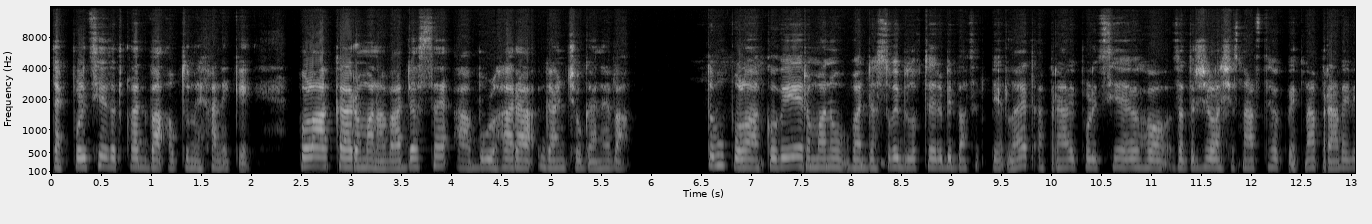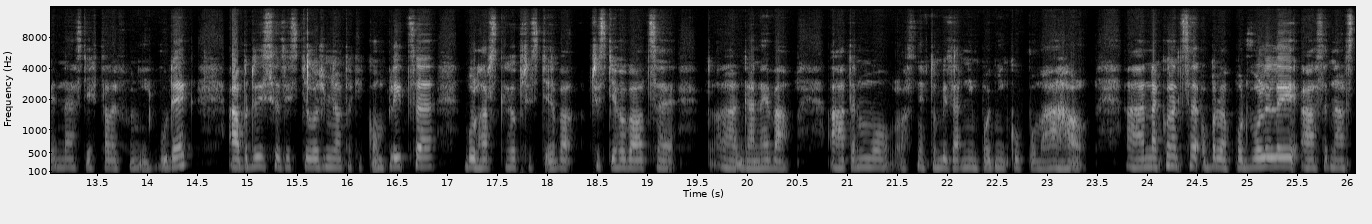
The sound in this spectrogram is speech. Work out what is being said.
tak policie zatkla dva automechaniky – Poláka Romana Vardase a Bulhara Gančo Ganeva. Tomu Polákovi, Romanu Vardasovi, bylo v té době 25 let a právě policie ho zadržela 16. května právě v jedné z těch telefonních budek a brzy se zjistilo, že měl taky komplice bulharského přistěhovalce eh, Ganeva a ten mu vlastně v tom bizarním podniku pomáhal. A nakonec se oba podvolili a 17.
